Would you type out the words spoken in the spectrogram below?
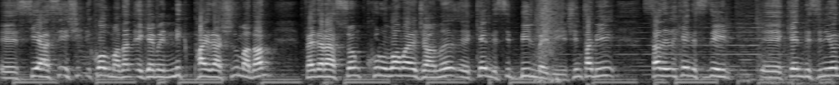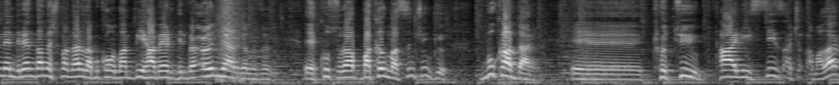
e, siyasi eşitlik olmadan, egemenlik paylaşılmadan federasyon kurulamayacağını e, kendisi bilmediği için tabii sadece kendisi değil e, kendisini yönlendiren danışmanları da bu konudan bir haberdir ve ön yargılıdır. E, kusura bakılmasın çünkü bu kadar e, kötü, talihsiz açıklamalar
